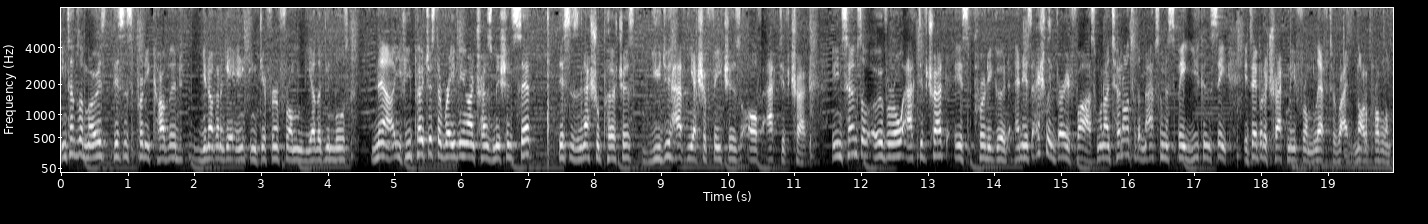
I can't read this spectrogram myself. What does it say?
In terms of modes, this is pretty covered. You're not going to get anything different from the other gimbals. Now, if you purchase the RavenEye transmission set, this is an actual purchase. You do have the actual features of Active Track. In terms of overall active track, it's pretty good and it's actually very fast. When I turn on to the maximum speed, you can see it's able to track me from left to right, not a problem.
